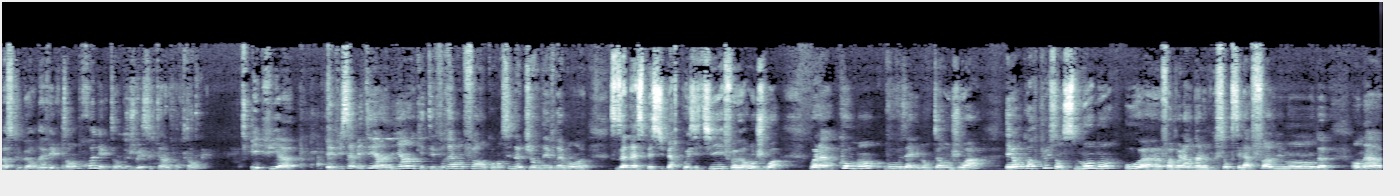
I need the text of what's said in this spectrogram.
parce que ben, on avait le temps, prenez le temps de jouer, c'était important. Et puis, euh, et puis ça mettait un lien qui était vraiment fort. On commençait notre journée vraiment euh, sous un aspect super positif, euh, en joie. Voilà, comment vous vous alimentez en joie et encore plus en ce moment où, enfin voilà, on a l'impression que c'est la fin du monde. On a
